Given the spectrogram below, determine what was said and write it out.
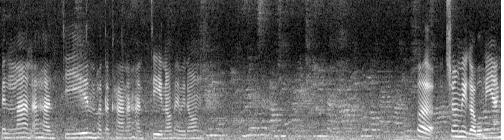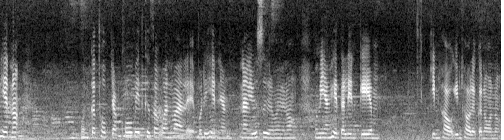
เป็นร้านอาหารจีนพัตตาคารอาหารจีนเนาะพ่อแม่พี่น้องก็ช่วงนี้ก็บ่มียังเฮ็ดเนาะผลกระทบจากโควิด คือสักวันว่าแหละบ่ได้เฮ็ดหยังนั่งอยู่ซื่อนะพี่น้องบ่มียังเฮ็ดก็เล่นเกม กินข้าวกินข้าวแล้วก็นอนเนาะ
